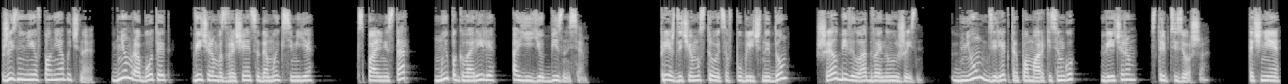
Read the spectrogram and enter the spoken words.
жизнь у нее вполне обычная. Днем работает, вечером возвращается домой к семье. В спальне Стар мы поговорили о ее бизнесе. Прежде чем устроиться в публичный дом, Шелби вела двойную жизнь. Днем директор по маркетингу, вечером стриптизерша. Точнее,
